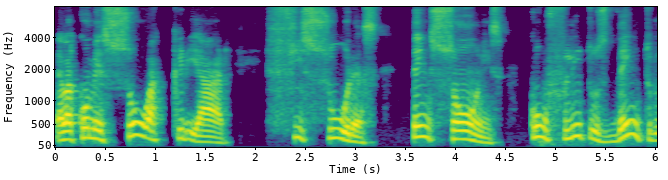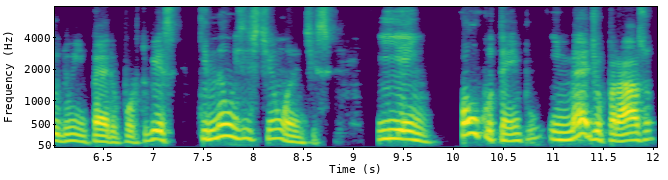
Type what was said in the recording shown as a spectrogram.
ela começou a criar fissuras, tensões, conflitos dentro do Império Português que não existiam antes. E em pouco tempo, em médio prazo,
